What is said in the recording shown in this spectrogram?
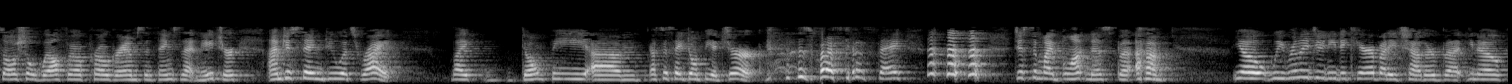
social welfare programs and things of that nature. I'm just saying do what's right. Like don't be um I was gonna say don't be a jerk is what I was gonna say. just in my bluntness, but um you know, we really do need to care about each other, but you know,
